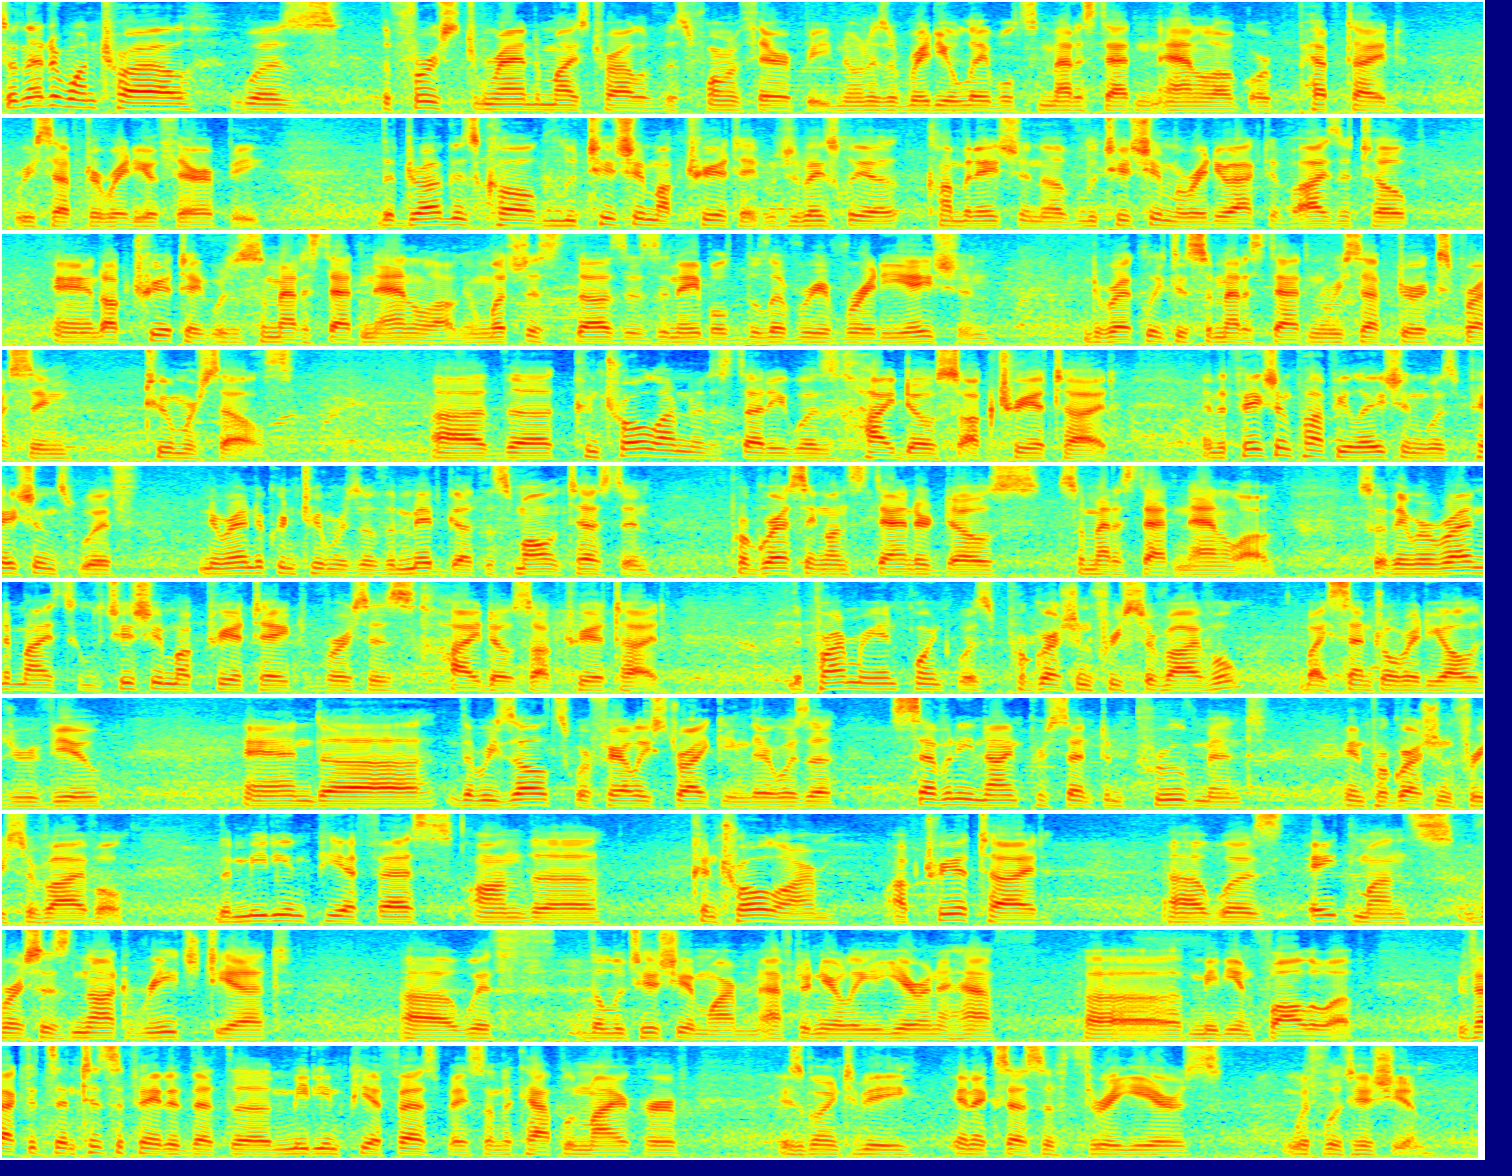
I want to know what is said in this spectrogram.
So the NETTER-1 trial was the first randomized trial of this form of therapy known as a radio-labeled somatostatin analog or peptide receptor radiotherapy. The drug is called lutetium octreotate, which is basically a combination of lutetium, a radioactive isotope, and octreotate, which is a somatostatin analog. And what this does is enable delivery of radiation directly to somatostatin receptor expressing tumor cells. Uh, the control arm of the study was high dose octreotide. And the patient population was patients with neuroendocrine tumors of the midgut, the small intestine, progressing on standard dose somatostatin analog. So they were randomized to lutetium octreotate versus high dose octreotide. The primary endpoint was progression free survival by central radiology review. And uh, the results were fairly striking. There was a 79% improvement in progression free survival. The median PFS on the control arm, octreotide, uh, was eight months versus not reached yet uh, with the lutetium arm after nearly a year and a half uh, median follow-up. In fact, it's anticipated that the median PFS based on the Kaplan-Meier curve is going to be in excess of three years with lutetium.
